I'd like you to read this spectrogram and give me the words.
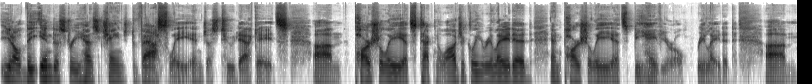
you know, the industry has changed vastly in just two decades. Um, partially it's technologically related, and partially it's behavioral related. Um,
